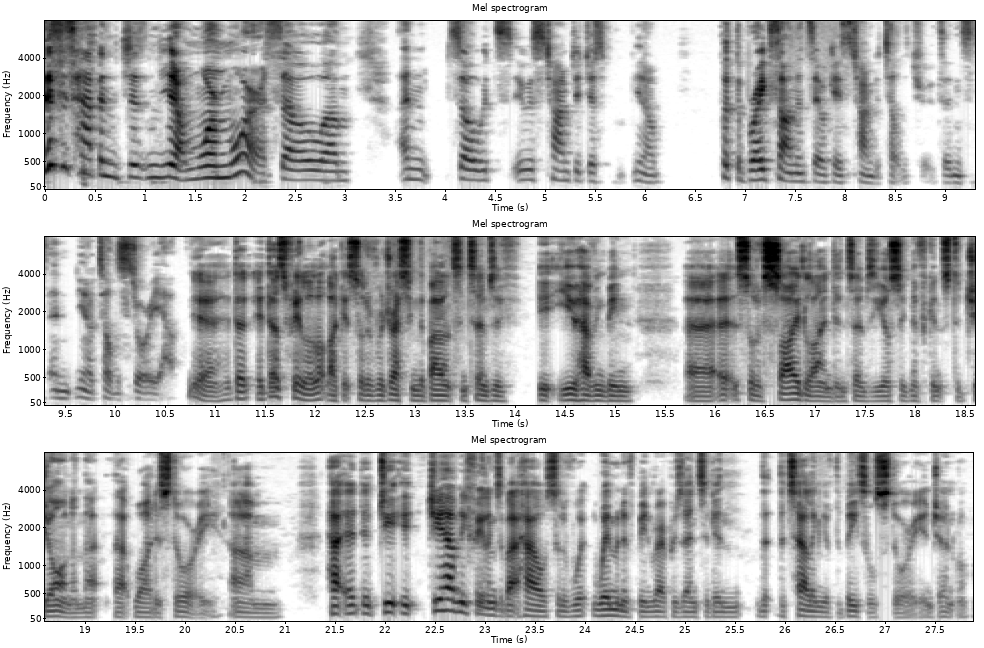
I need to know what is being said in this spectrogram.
this has happened just you know more and more. So um, and so it's it was time to just you know put the brakes on and say, okay, it's time to tell the truth and and you know tell the story out. Yeah, it do, it does feel a lot like it's sort of redressing the balance in terms of you having been uh, uh, sort of sidelined in terms of your significance to John and that that wider story. Um, How, uh, do you do you have any feelings about how sort of w- women have been represented in the, the telling of the Beatles story in general?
